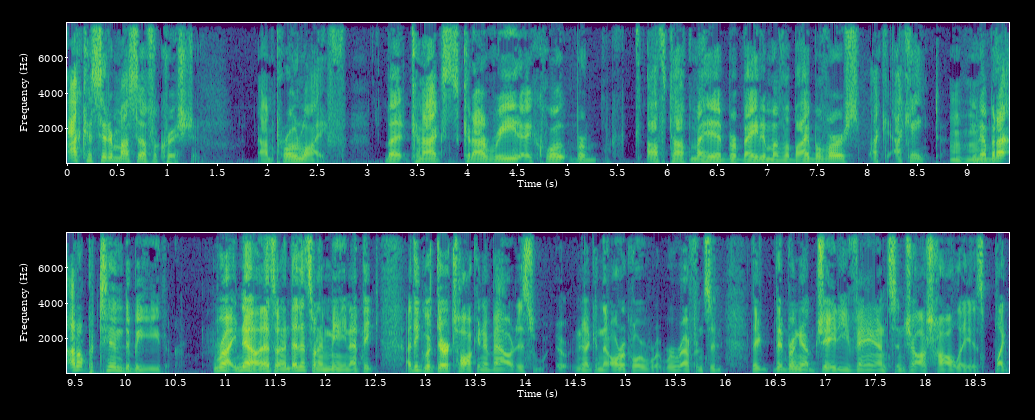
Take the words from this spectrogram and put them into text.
I, I consider myself a Christian. I'm pro life, but can I can I read a quote off the top of my head verbatim of a Bible verse? I, I can't. You know, but I, I don't pretend to be either. Right. No, that's what I, that's what I mean. I think I think what they're talking about is like in the article we're referencing. They they bring up J.D. Vance and Josh Hawley as like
